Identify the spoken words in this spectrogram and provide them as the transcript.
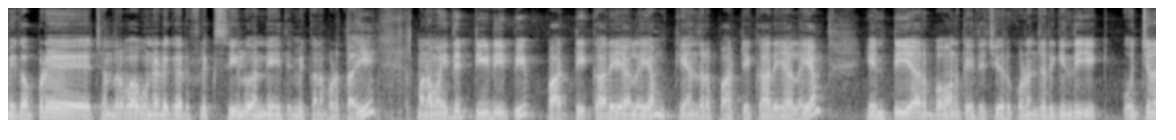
మీకు అప్పుడే చంద్రబాబు నాయుడు గారి ఫ్లెక్సీలు అన్నీ అయితే మీకు కనబడతాయి మనమైతే టీడీపీ పార్టీ కార్యాలయం కేంద్ర పార్టీ కార్యాలయం ఎన్టీఆర్ భవన్కి అయితే చేరుకోవడం జరిగింది. వచ్చిన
